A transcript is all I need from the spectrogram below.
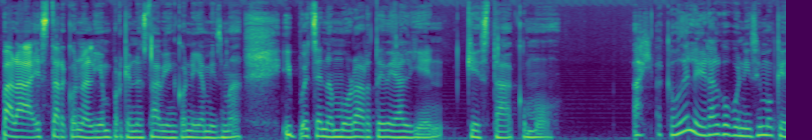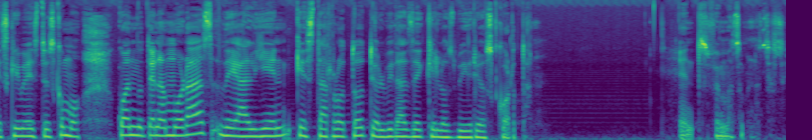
para estar con alguien porque no estaba bien con ella misma. Y pues enamorarte de alguien que está como... Ay, acabo de leer algo buenísimo que escribe esto. Es como cuando te enamoras de alguien que está roto, te olvidas de que los vidrios cortan. Entonces fue más o menos así.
